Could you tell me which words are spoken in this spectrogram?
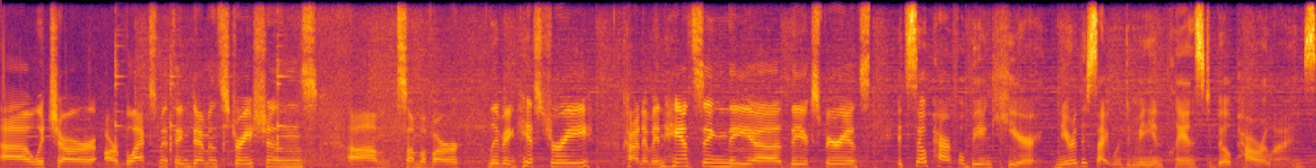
uh, which are our blacksmithing demonstrations, um, some of our living history, kind of enhancing the, uh, the experience. It's so powerful being here near the site where Dominion plans to build power lines.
